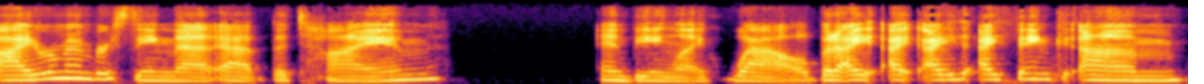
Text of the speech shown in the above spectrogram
I remember seeing that at the time and being like wow, but I I I think um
